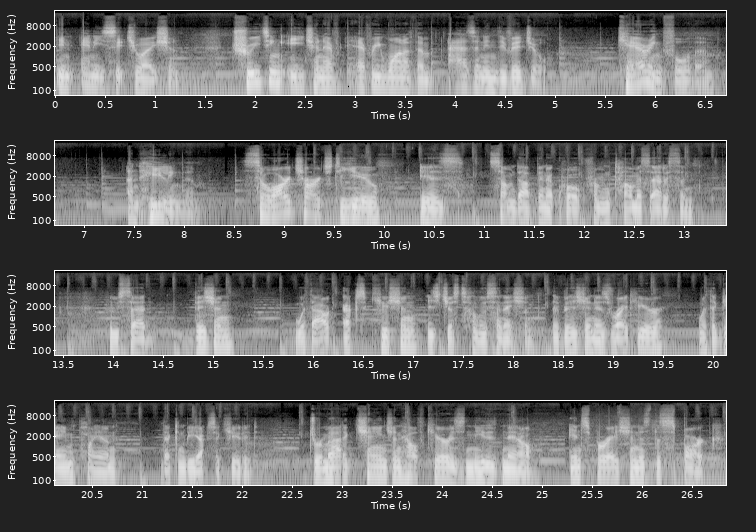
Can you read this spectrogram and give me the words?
in any situation treating each and every, every one of them as an individual, caring for them, and healing them. So, our charge to you is summed up in a quote from Thomas Edison, who said, Vision without execution is just hallucination. The vision is right here with a game plan that can be executed. Dramatic change in healthcare is needed now. Inspiration is the spark,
